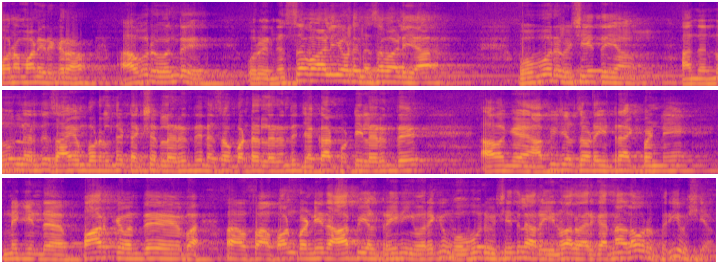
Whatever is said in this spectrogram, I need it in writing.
போனோமான்னு இருக்கிறோம். அவர் வந்து ஒரு நெசவாளியோட நெசவாளியாக ஒவ்வொரு விஷயத்தையும் அந்த நூல்ல இருந்து சாயம் போடுறதுலேருந்து டெக்ஸ்டர்ல இருந்து நெசவு பண்ணுறதுல இருந்து ஜக்காட் பொட்டியில இருந்து அவங்க அஃபீஷியல்ஸோட இன்ட்ராக்ட் பண்ணி இன்னைக்கு இந்த பார்க்கு வந்து ஃபோன் பண்ணி இந்த ஆர்பிஎல் ட்ரைனிங் வரைக்கும் ஒவ்வொரு விஷயத்தில் அவர் இன்வால்வ் ஆயிருக்காருன்னா அதெல்லாம் ஒரு பெரிய விஷயம்.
